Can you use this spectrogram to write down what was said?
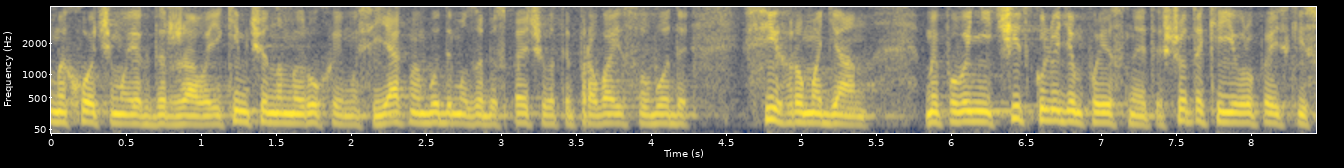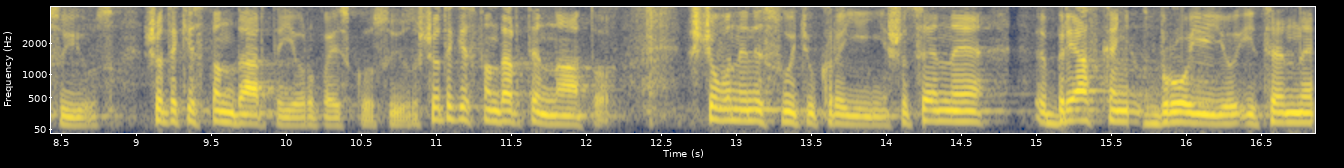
ми хочемо як держава, яким чином ми рухаємося, як ми будемо забезпечувати права і свободи всіх громадян. Ми повинні чітко людям пояснити, що таке Європейський Союз, що таке стандарти Європейського Союзу, що таке стандарти НАТО, що вони несуть Україні, що це не брязкання зброєю і це не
